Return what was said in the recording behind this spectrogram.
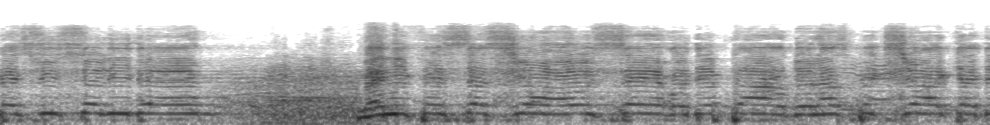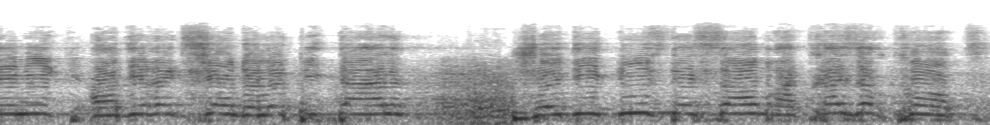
FSU Solidaire. Manifestation à Auxerre au départ de l'inspection académique en direction de l'hôpital, jeudi 12 décembre à 13h30.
